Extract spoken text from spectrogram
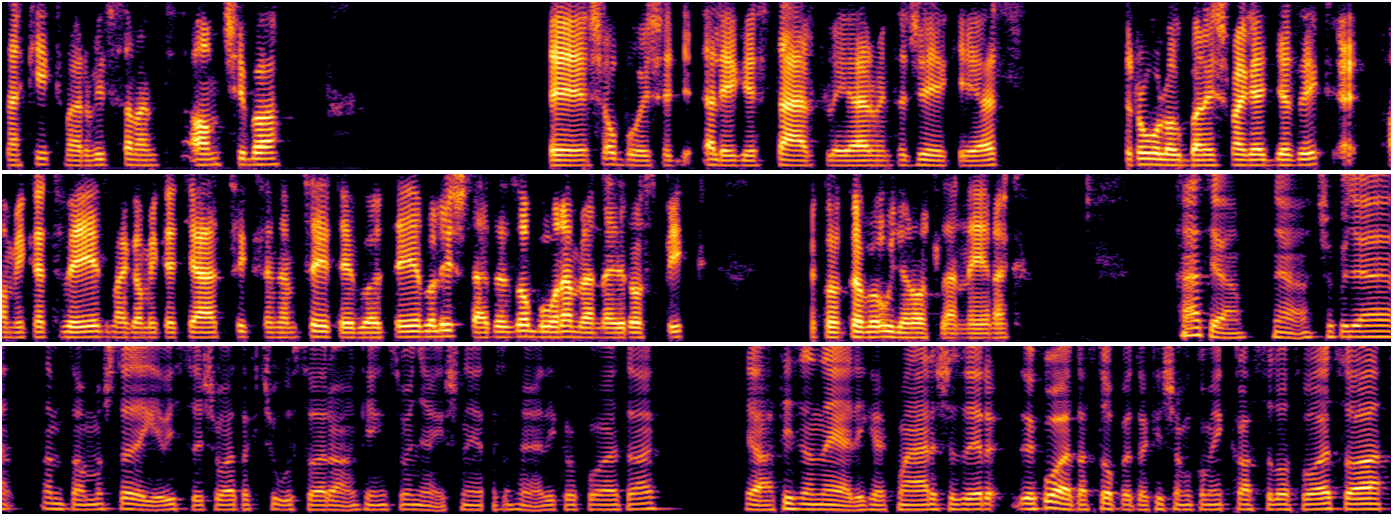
nekik, mert visszament Amcsiba. És Obó is egy eléggé star player, mint a JKS. Rólokban is megegyezik, amiket véd, meg amiket játszik, szerintem CT-ből, T-ből is, tehát ez Obó nem lenne egy rossz pick, akkor kb. ugyanott lennének. Hát ja, ja, csak ugye nem tudom, most eléggé vissza is voltak csúszva a rankings, mondják is nézni, hogy hanyadikok voltak. Ja, 14 már, és azért ők voltak top 5 is, amikor még Kasszal ott volt, szóval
